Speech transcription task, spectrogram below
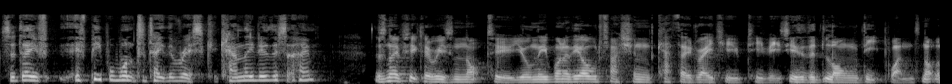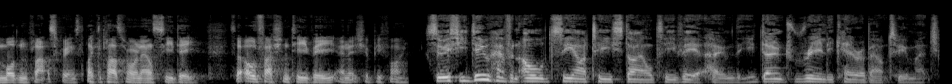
So, Dave, if people want to take the risk, can they do this at home? There's no particular reason not to. You'll need one of the old fashioned cathode ray tube TVs. These are the long, deep ones, not the modern flat screens, like a plasma or an LCD. So old fashioned TV, and it should be fine. So if you do have an old CRT style TV at home that you don't really care about too much,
